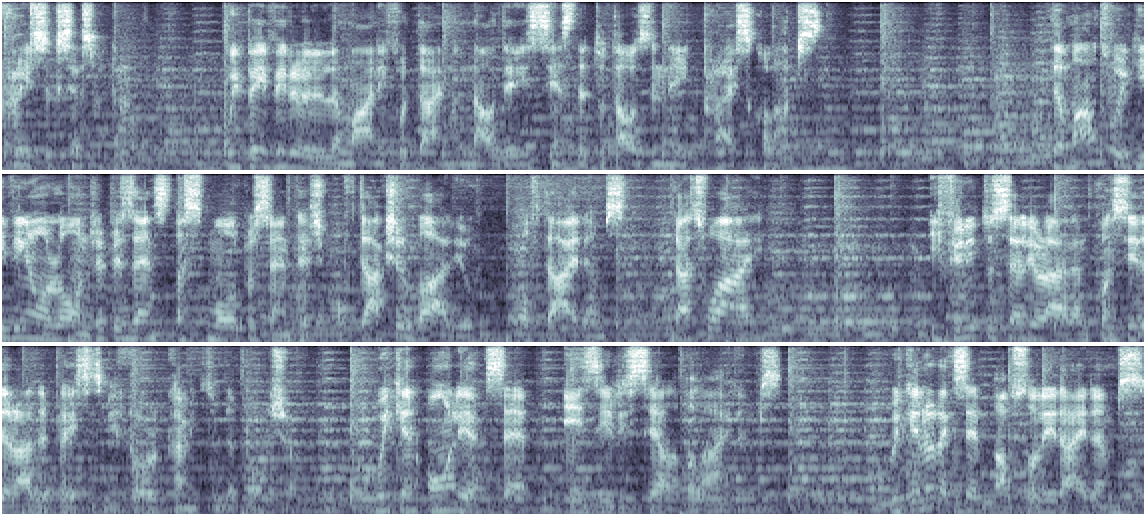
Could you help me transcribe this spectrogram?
great success with that. We pay very little money for diamond nowadays since the 2008 price collapse. The amount we're giving on loan represents a small percentage of the actual value of the items. That's why if you need to sell your item, consider other places before coming to the pawn shop. We can only accept easy resellable items. We cannot accept obsolete items,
